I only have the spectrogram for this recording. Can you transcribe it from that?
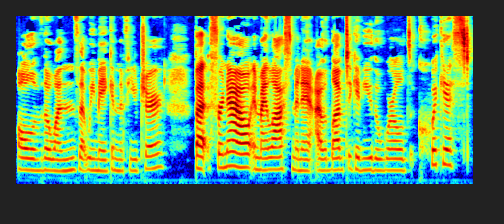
all of the ones that we make in the future. But for now, in my last minute, I would love to give you the world's quickest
